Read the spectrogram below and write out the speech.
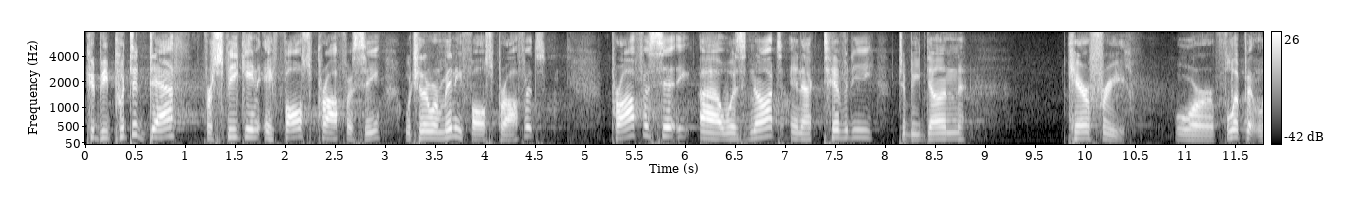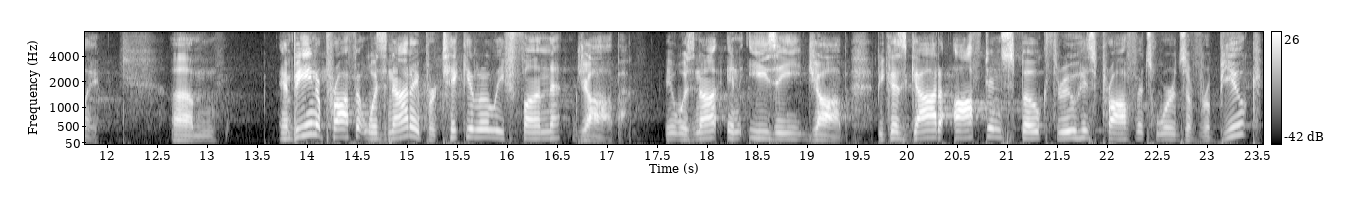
could be put to death for speaking a false prophecy, which there were many false prophets, prophecy uh, was not an activity to be done carefree or flippantly. Um, and being a prophet was not a particularly fun job. It was not an easy job because God often spoke through his prophets words of rebuke,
